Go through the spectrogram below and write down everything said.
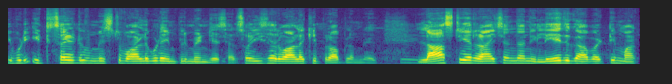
ఇప్పుడు ఇటు సైడ్ మిస్ట్ వాళ్ళు కూడా ఇంప్లిమెంట్ చేశారు. సో ఈసారి వాళ్ళకి ప్రాబ్లం లేదు. లాస్ట్ ఇయర్ రాయచందాని లేదు కాబట్టి మాకు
